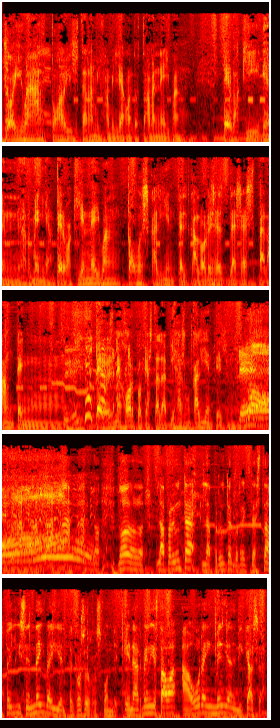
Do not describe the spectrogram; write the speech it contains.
Yo iba harto a visitar a mi familia cuando estaba en Neivan. Pero aquí en Armenia, pero aquí en Neivan todo es caliente, el calor es desesperante. Pero es mejor porque hasta las viejas son calientes. No, no, no. La pregunta, la pregunta correcta. ¿Está feliz en Neiva? Y el Pecoso responde. En Armenia estaba a hora y media de mi casa.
